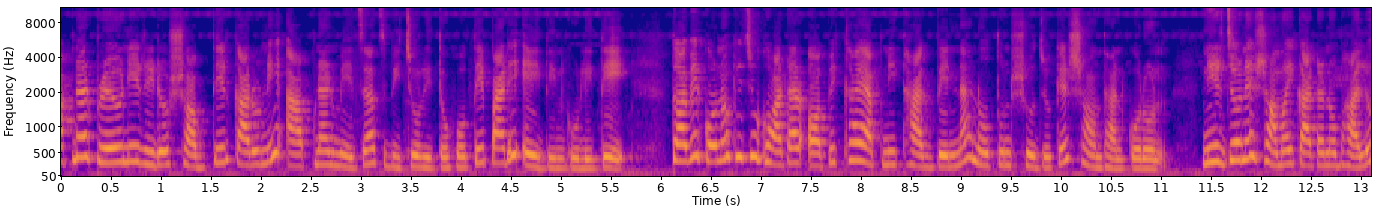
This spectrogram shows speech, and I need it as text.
আপনার প্রয়োজনীয় দৃঢ় শব্দের কারণে আপনার মেজাজ বিচলিত হতে পারে এই দিনগুলিতে। তবে কোনো কিছু ঘটার অপেক্ষায় আপনি থাকবেন না, নতুন সুযোগের সন্ধান করুন। নির্জনে সময় কাটানো ভালো,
